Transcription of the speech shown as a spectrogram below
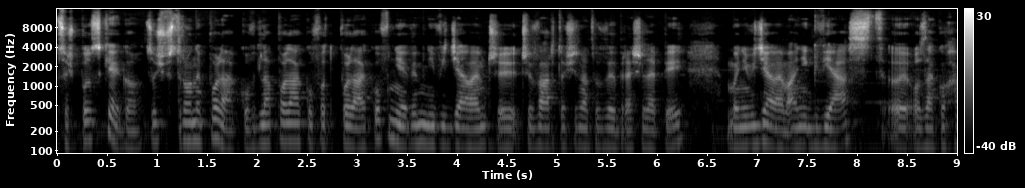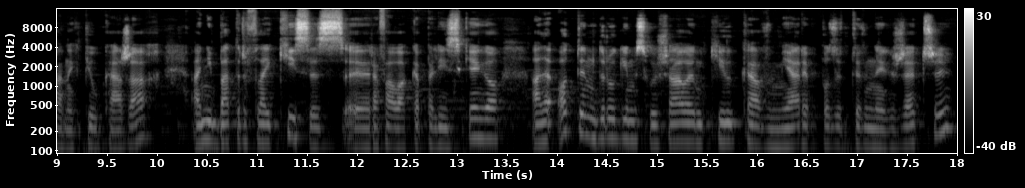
coś polskiego, coś w stronę Polaków. Dla Polaków od Polaków. Nie wiem, nie widziałem, czy, czy warto się na to wybrać lepiej, bo nie widziałem ani gwiazd e, o zakochanych piłkarzach, ani Butterfly Kisses Rafała Kapelińskiego, ale o tym drugim słyszałem kilka w miarę pozytywnych rzeczy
